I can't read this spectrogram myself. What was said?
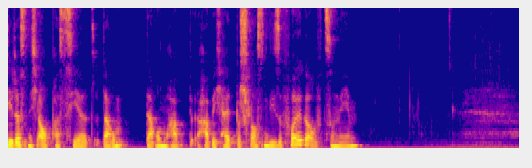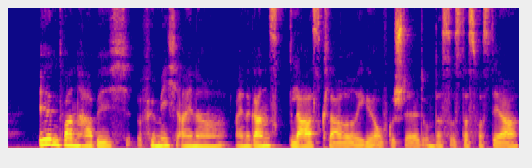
dir das nicht auch passiert. Darum, darum habe hab ich halt beschlossen, diese Folge aufzunehmen. Irgendwann habe ich für mich eine, eine ganz glasklare Regel aufgestellt und das ist das, was der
